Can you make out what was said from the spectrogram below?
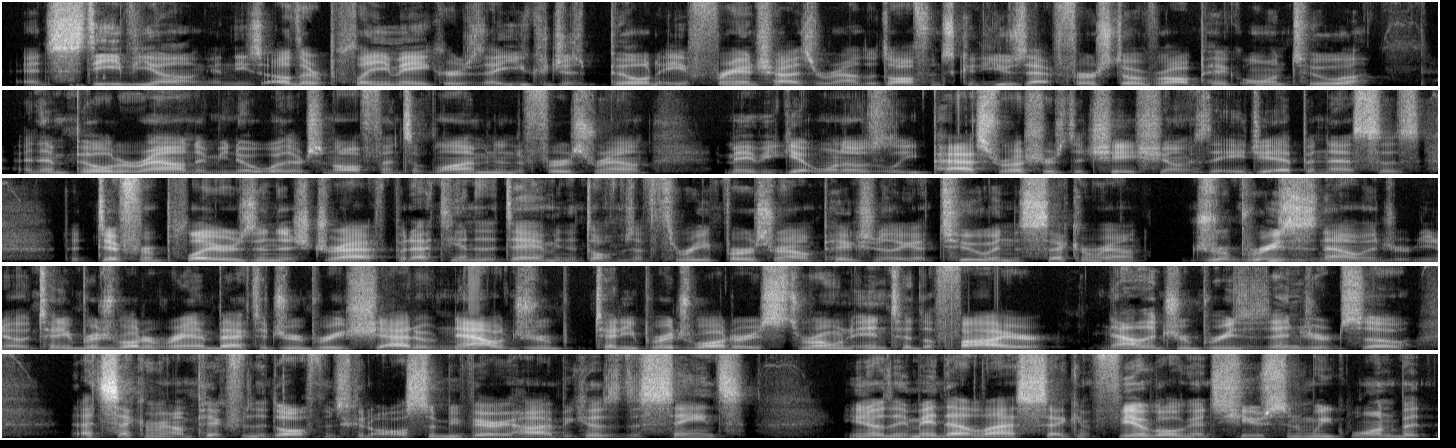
and Steve Young and these other playmakers that you could just build a franchise around. The Dolphins could use that first overall pick on Tua and then build around him. You know, whether it's an offensive lineman in the first round, maybe get one of those elite pass rushers, the Chase Youngs, the AJ Epenesas, the different players in this draft. But at the end of the day, I mean, the Dolphins have three first round picks. You know, they got two in the second round. Drew Brees is now injured. You know, Teddy Bridgewater ran back to Drew Brees' shadow. Now Drew Teddy Bridgewater is thrown into the fire now that Drew Brees is injured. So that second round pick for the Dolphins could also be very high because the Saints, you know, they made that last second field goal against Houston week one, but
